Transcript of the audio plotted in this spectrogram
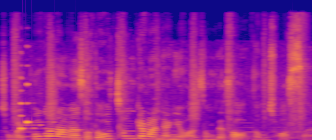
정말 포근하면서도 청결한 향이 완성돼서 너무 좋았어요.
